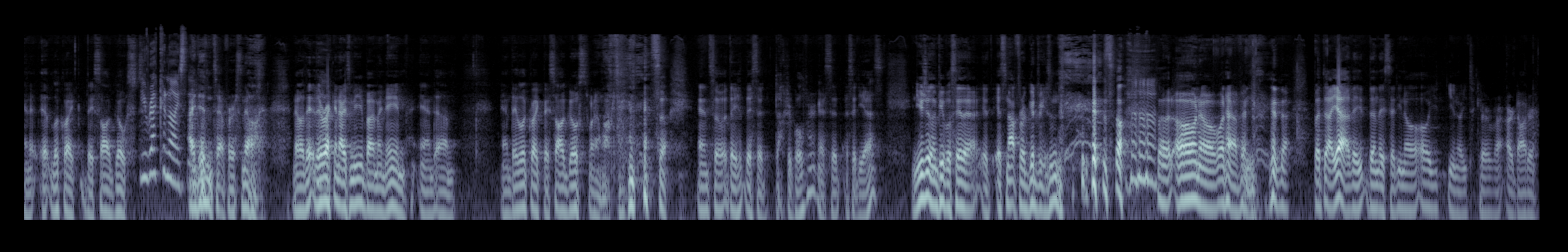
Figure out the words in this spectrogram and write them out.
and it, it, looked like they saw a ghost. You recognized them? I didn't at first, no. No, they, they recognized me by my name and, um, and they looked like they saw a ghost when I walked in. so, and so they, they said, Dr. Goldberg? I said, I said, yes. And usually when people say that, it, it's not for a good reason. so, but oh no, what happened? and, uh, but uh, yeah, they, then they said, you know, oh, you, you know, you took care of our, our daughter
